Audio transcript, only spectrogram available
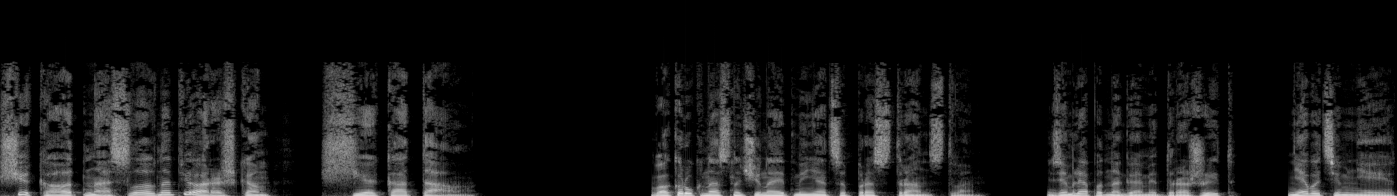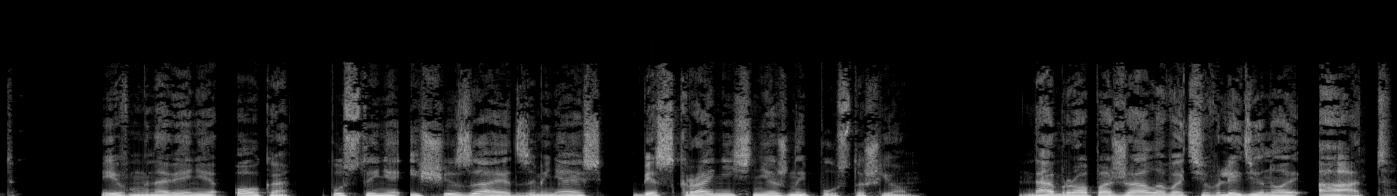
«Щекотно, словно перышком. Щекотал». Вокруг нас начинает меняться пространство. Земля под ногами дрожит, небо темнеет. И в мгновение ока пустыня исчезает, заменяясь бескрайней снежной пустошью. «Добро пожаловать в ледяной ад!»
